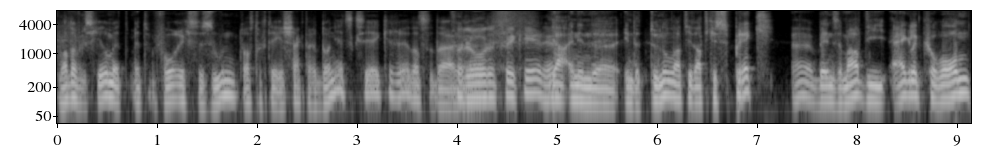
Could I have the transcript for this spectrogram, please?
Wat een verschil met, met vorig seizoen. Het was toch tegen Shakhtar Donetsk zeker? Hè, dat ze daar, Verloren twee keer. Hè? Ja, en in de, in de tunnel had je dat gesprek. Hè, Benzema die eigenlijk gewoon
